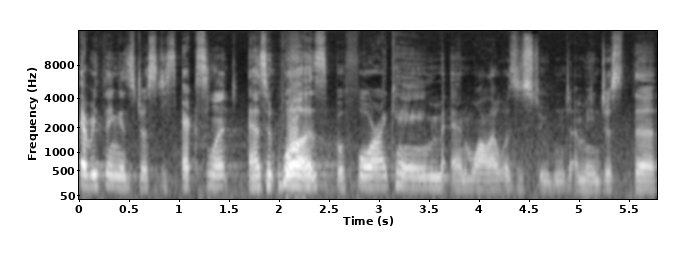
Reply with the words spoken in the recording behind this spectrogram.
everything is just as excellent as it was before I came and while I was a student. I mean, just the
